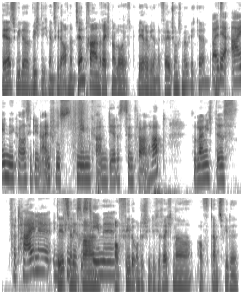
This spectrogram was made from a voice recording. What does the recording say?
Der ist wieder wichtig. Wenn es wieder auf einem zentralen Rechner läuft, wäre wieder eine Fälschungsmöglichkeit. Weil der eine quasi den Einfluss nehmen kann, der das zentral hat. Solange ich das verteile in viele dezentral Systeme. auf viele unterschiedliche Rechner, auf ganz viele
